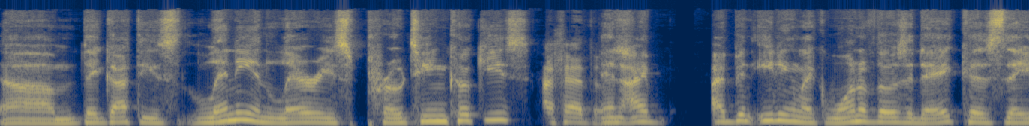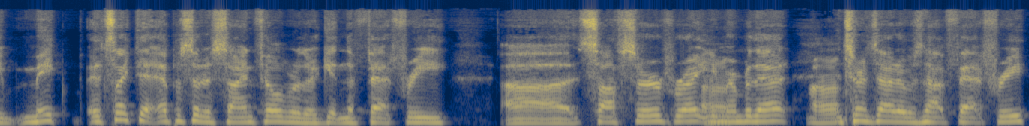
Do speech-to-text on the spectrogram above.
Um, they got these Lenny and Larry's protein cookies, I've had those, and I I've been eating like one of those a day because they make it's like that episode of Seinfeld where they're getting the fat free uh soft serve, right? You Uh-huh. remember that? Uh-huh. It turns out it was not fat free.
